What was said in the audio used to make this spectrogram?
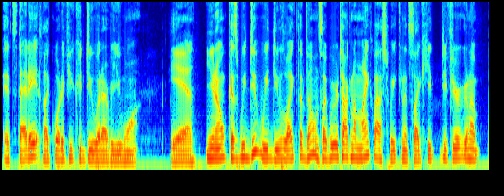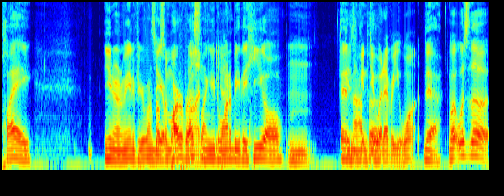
it's that it. Like, what if you could do whatever you want? yeah You know, because we do we do like the villains. Like we were talking to Mike last week, and it's like he, if you're gonna play, you know what I mean. If you're going to be a part of fun, wrestling, you'd yeah. want to be the heel, mm. and you can the, do whatever you want Yeah, what was the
